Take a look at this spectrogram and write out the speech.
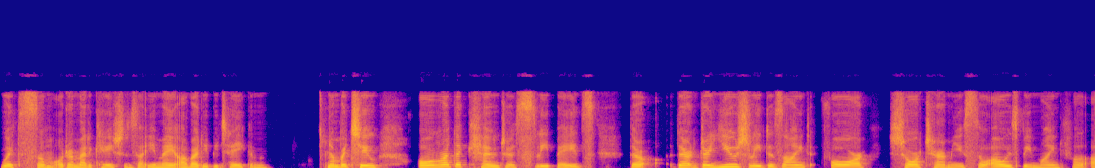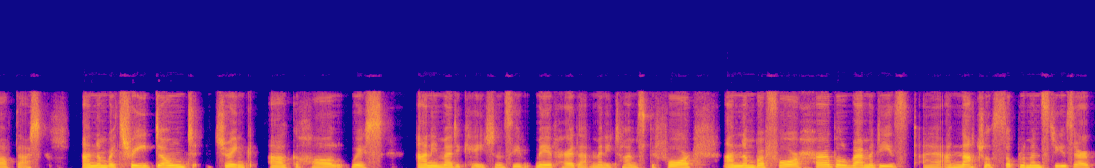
with some other medications that you may already be taking. Number two, over-the-counter sleep aids, they're, they're, they're usually designed for short-term use, so always be mindful of that. And number three, don't drink alcohol with any medications. You may have heard that many times before. And number four, herbal remedies uh, and natural supplements. These are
